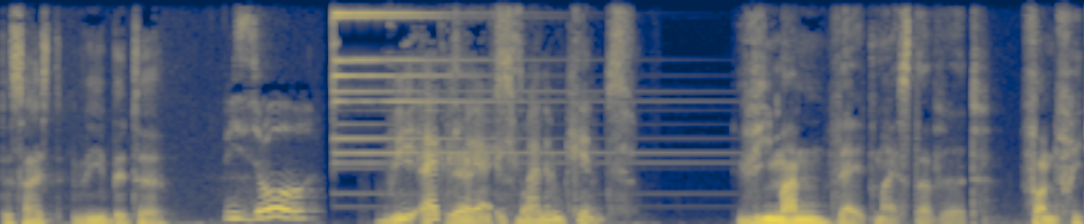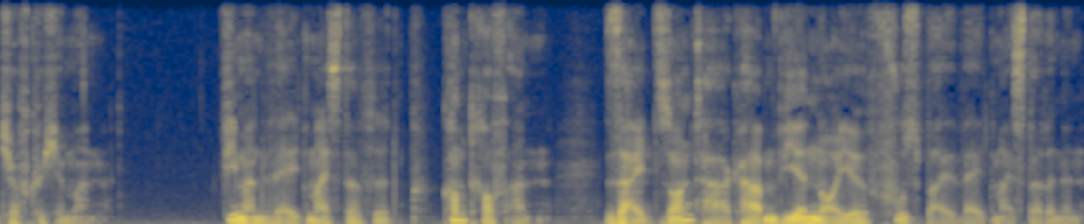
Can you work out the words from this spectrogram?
Das heißt, wie bitte? Wieso? Wie erkläre ich's meinem Kind? Wie man Weltmeister wird von Friedhof Küchemann. Wie man Weltmeister wird, kommt drauf an. Seit Sonntag haben wir neue Fußball-Weltmeisterinnen.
